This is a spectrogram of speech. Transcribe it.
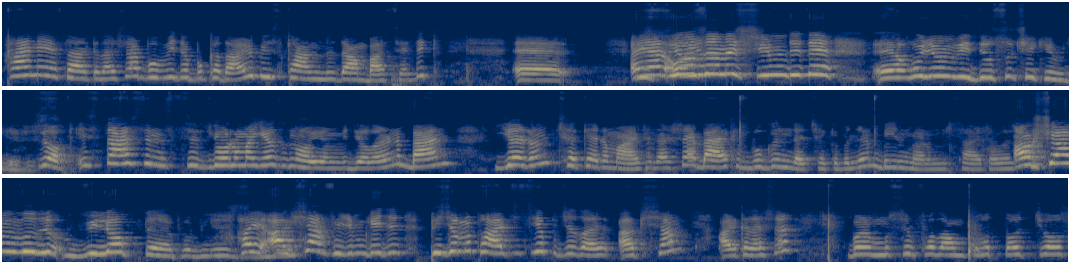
Her neyse arkadaşlar bu video bu kadardı. Biz kendimizden bahsettik. Ee, eğer. İstiyorsanız şimdi de e, oyun videosu çekebiliriz. Yok isterseniz siz yoruma yazın oyun videolarını. Ben yarın çekerim arkadaşlar. Belki bugün de çekebilirim. Bilmiyorum müsait olursa. Akşam vlog, da yapabiliriz. Hayır akşam film gece pijama partisi yapacağız akşam arkadaşlar. Böyle mısır falan patlatacağız,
